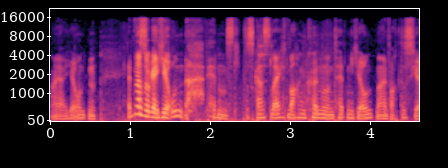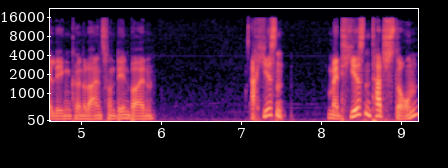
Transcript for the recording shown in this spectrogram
Naja, hier unten. Hätten wir sogar hier unten... Ah, wir hätten uns das ganz leicht machen können und hätten hier unten einfach das hier legen können oder eins von den beiden. Ach, hier ist ein... Moment, hier ist ein Touchstone.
